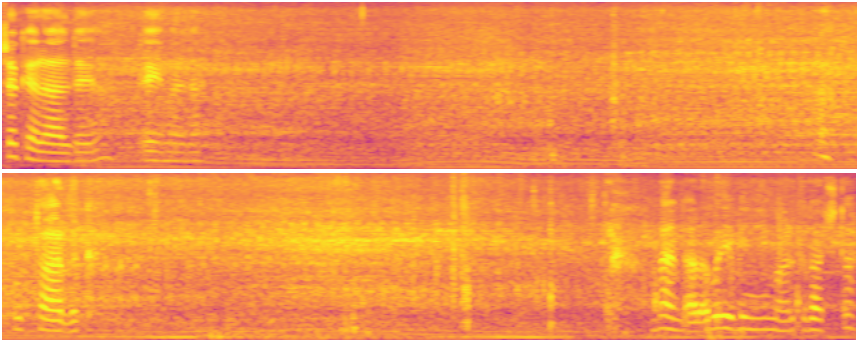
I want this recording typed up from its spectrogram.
Çıkacak herhalde ya değmeden. Kurtardık. Ben de arabaya bineyim arkadaşlar.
